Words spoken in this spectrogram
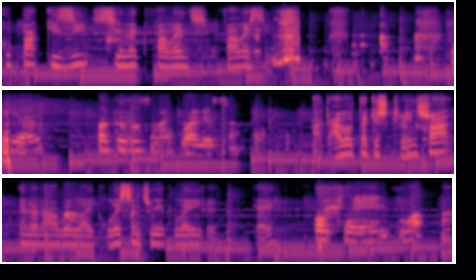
Kupakizi sinek falensi. Falesi. Yes. Kupa kızı sinek valisi. Okay, I will take a screenshot and then I will like listen to it later. Okay. Okay. One, one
